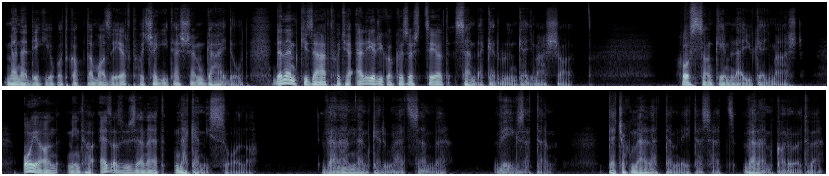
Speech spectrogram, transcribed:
Menedékjogot kaptam azért, hogy segíthessem Guaidót, de nem kizárt, hogyha elérjük a közös célt, szembe kerülünk egymással. Hosszan kémleljük egymást. Olyan, mintha ez az üzenet nekem is szólna. Velem nem kerülhet szembe. Végzetem. Te csak mellettem létezhetsz, velem karöltve.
